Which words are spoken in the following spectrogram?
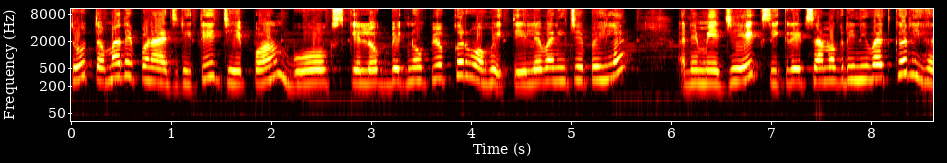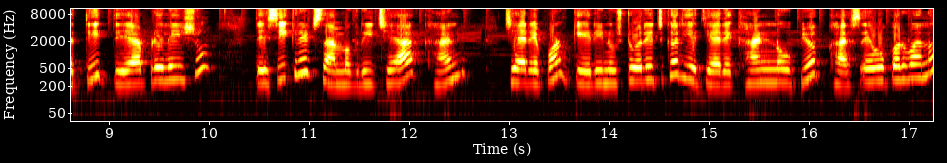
તો તમારે પણ આ જ રીતે જે પણ બોક્સ કે લોક બેગનો ઉપયોગ કરવો હોય તે લેવાની છે પહેલાં. અને મેં જે એક સિક્રેટ સામગ્રીની વાત કરી હતી તે આપણે લઈશું. તે સિક્રેટ સામગ્રી છે આ ખાંડ. જ્યારે પણ કેરીનું સ્ટોરેજ કરીએ ત્યારે ખાંડનો ઉપયોગ ખાસ એવો કરવાનો.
